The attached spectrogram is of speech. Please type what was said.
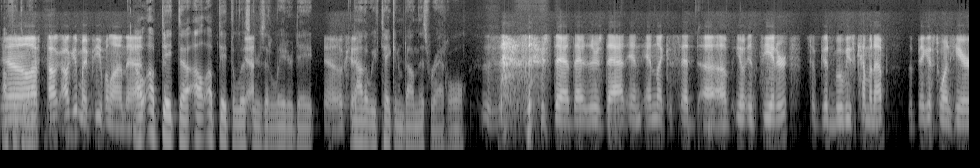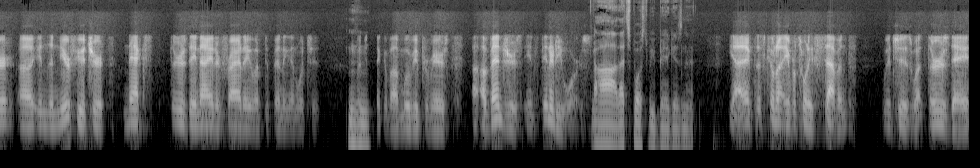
yeah, I'll, think I'll. I'll, I'll get my people on that. I'll update the I'll update the listeners at a later date. yeah, okay. Now that we've taken them down this rat hole. there's that, that. There's that, and and like I said, uh, you know, in theater, some good movies coming up. The biggest one here uh, in the near future, next Thursday night or Friday, what depending on what you what you think about movie premieres. Uh, Avengers: Infinity Wars. Ah, that's supposed to be big, isn't it? Yeah, that- that's coming out April 27th, which is what Thursday.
